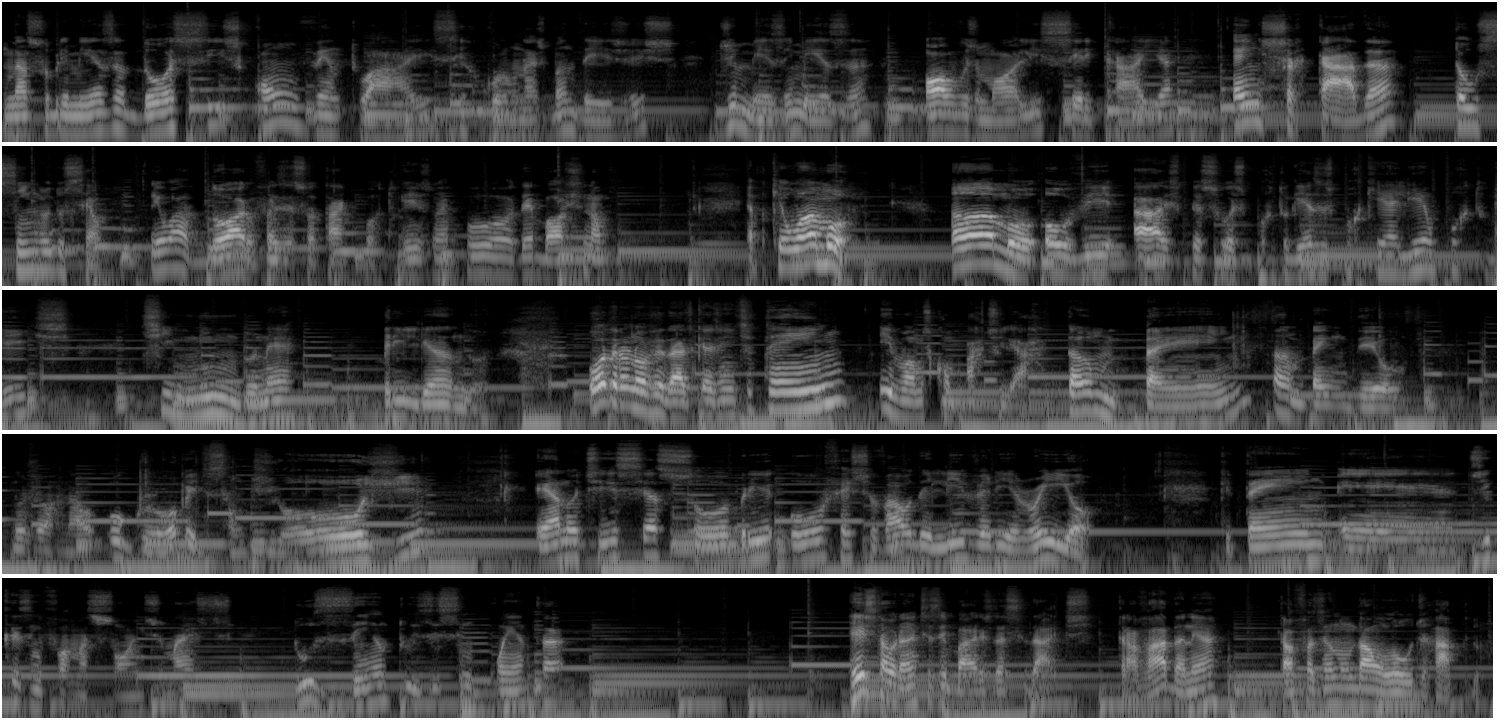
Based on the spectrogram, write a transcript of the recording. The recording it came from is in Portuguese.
Na sobremesa, doces conventuais circulam nas bandejas de mesa em mesa, ovos moles, sericaia, encharcada, toucinho do céu. Eu adoro fazer sotaque português, não é por deboche, não. É porque eu amo, amo ouvir as pessoas portuguesas, porque ali é o português tinindo, né? Brilhando. Outra novidade que a gente tem e vamos compartilhar também, também deu no jornal O Globo, edição de hoje, é a notícia sobre o Festival Delivery Rio, que tem é, dicas e informações de mais de 250 restaurantes e bares da cidade. Travada, né? Tava fazendo um download rápido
